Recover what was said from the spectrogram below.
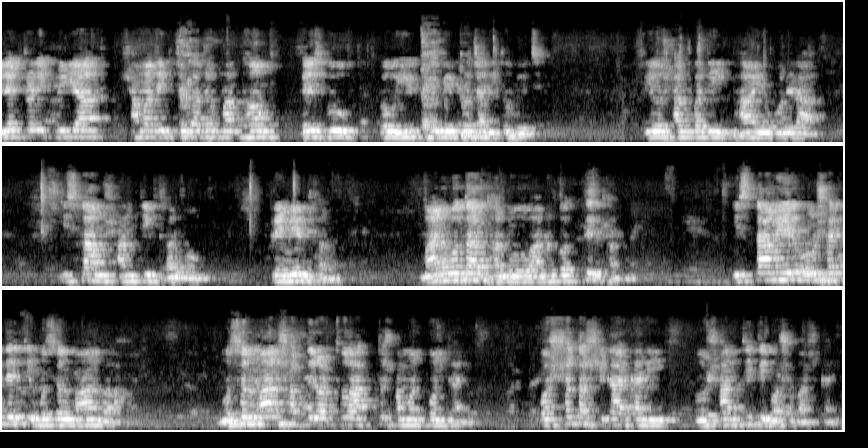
ইলেকট্রনিক মিডিয়া, সামাজিক যোগাযোগ মাধ্যম, ফেসবুক ও ইউটিউবে প্রচারিত হয়েছে। প্রিয় সাংবাদিক ভাই ও বোনেরা, ইসলাম শান্তির ধর্ম, প্রেমের ধর্ম, মানবতার ধর্ম ও আনুগত্যের ধর্ম। ইসলামের অনুসারীদেরকে মুসলমান বলা হয়। মুসলমান শব্দের অর্থ আত্মসমর্পণকারী। বশ্যতা স্বীকারকারী ও শান্তিতে বসবাসকারী।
